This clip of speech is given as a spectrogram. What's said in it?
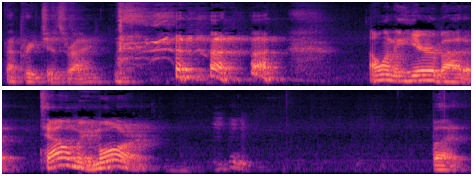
That preaches, right? I want to hear about it. Tell me more. But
